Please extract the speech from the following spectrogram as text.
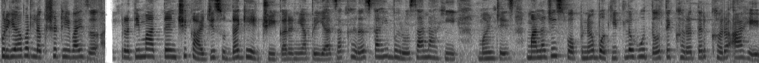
प्रियावर लक्ष ठेवायचं आणि प्रतिमा आत्यांची काळजीसुद्धा घ्यायची. कारण या प्रियाचा खरंच काही भरोसा नाही. म्हणजेच मला जे स्वप्न बघितलं होतं ते खरं तर खरं आहे.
